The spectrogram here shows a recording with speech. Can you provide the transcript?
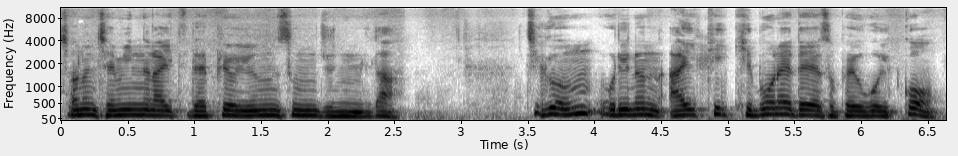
저는 재미있는 IT 대표 윤승준입니다. 지금 우리는 IT 기본에 대해서 배우고 있고,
